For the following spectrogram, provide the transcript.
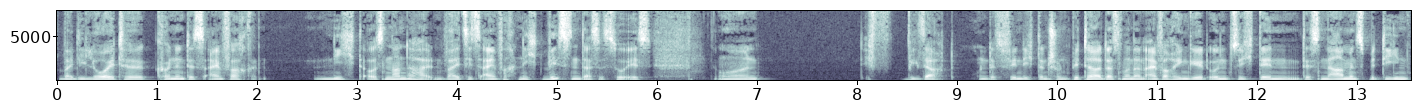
weil die Leute können das einfach nicht auseinanderhalten, weil sie es einfach nicht wissen, dass es so ist. Und wie gesagt, und das finde ich dann schon bitter, dass man dann einfach hingeht und sich den, des Namens bedient.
